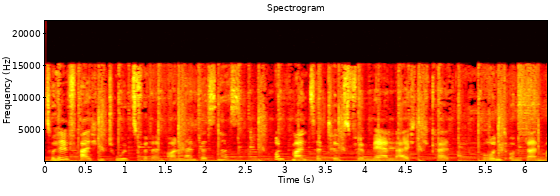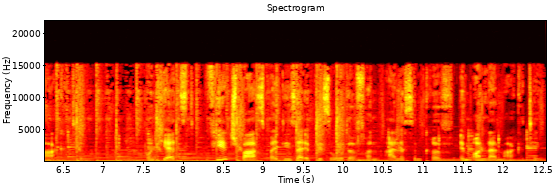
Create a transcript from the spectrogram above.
zu hilfreichen Tools für dein Online-Business und Mindset-Tipps für mehr Leichtigkeit rund um dein Marketing. Und jetzt viel Spaß bei dieser Episode von Alles im Griff im Online-Marketing.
